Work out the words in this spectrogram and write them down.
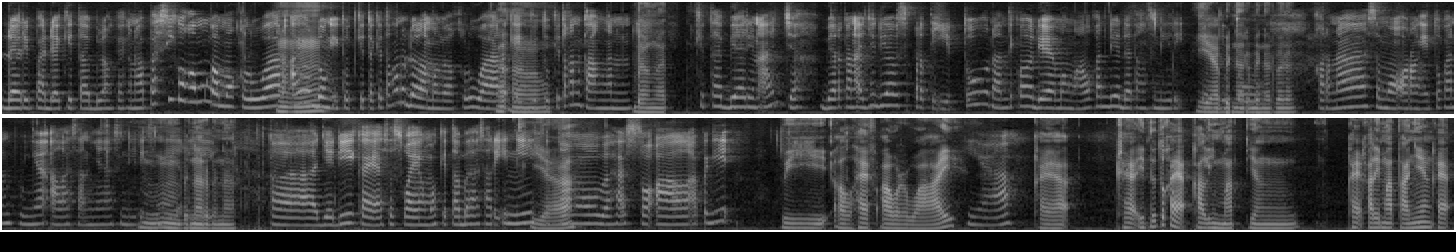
daripada kita bilang kayak kenapa sih kok kamu nggak mau keluar? Ayo dong ikut kita. Kita kan udah lama nggak keluar kayak Mm-mm. gitu. Kita kan kangen. Banget. Kita biarin aja. Biarkan aja dia seperti itu. Nanti kalau dia emang mau kan dia datang sendiri. Kayak iya gitu. benar benar benar. Karena semua orang itu kan punya alasannya sendiri Mm, sendiri. benar benar. Eh, jadi kayak sesuai yang mau kita bahas hari ini, Iya. kita mau bahas soal apa Gi? we all have our why. Ya, kayak kayak itu tuh kayak kalimat yang kayak kalimat tanya yang kayak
